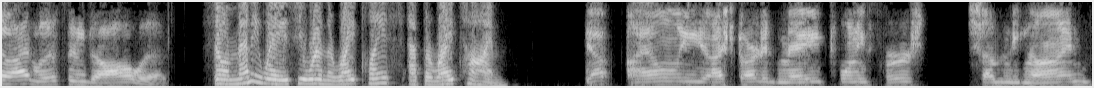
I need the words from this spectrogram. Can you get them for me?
I listened to all this. So in many ways, you were in the right place at the right time. Yep, I only I started May twenty first, seventy nine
